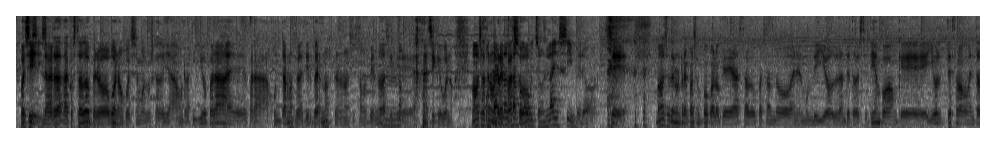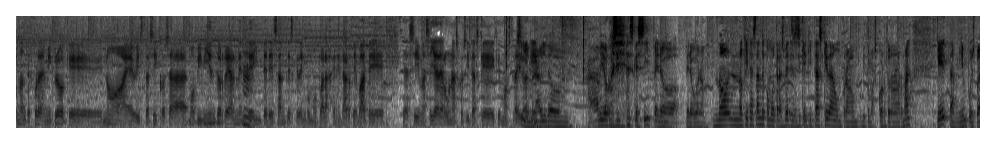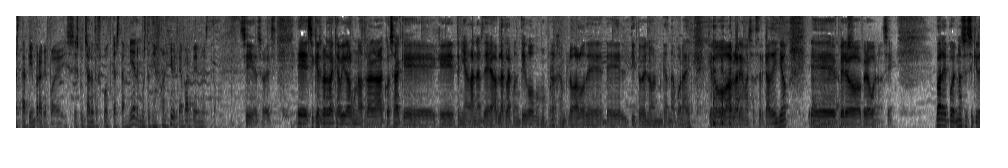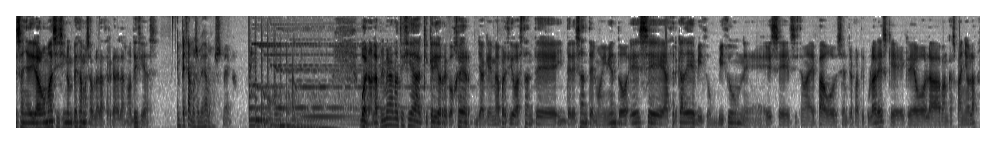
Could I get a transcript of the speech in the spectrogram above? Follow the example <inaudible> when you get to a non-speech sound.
Pues sí, Sí, sí. la verdad ha costado, pero bueno, pues hemos buscado ya un ratillo para, eh, para juntarnos, iba a decir vernos, pero no nos estamos viendo, así No. que <laughs> así que bueno, vamos a hacer un repaso. mucho, online sí, pero... Sí, <laughs> vamos a hacer un repaso un poco a lo que ha estado pasando en el mundillo durante todo este tiempo, aunque yo te estaba comentando antes fuera de micro que no he visto así cosas, movimientos realmente Hmm. interesantes que den como para generar debate y así, más allá de algunas cositas que, que hemos Sí, traído aquí. hombre, ha habido, ha habido <laughs> cosillas que sí, pero, pero bueno, no, no quizás tanto como otras veces, así que quizás queda un programa un poquito más corto de lo normal, que también pues va a estar bien para que podáis escuchar otros podcasts también en vuestro <laughs> tiempo libre, aparte del nuestro. Sí, eso es. Eh, sí que es verdad que ha habido alguna otra cosa que, que tenía ganas de hablarla contigo, como por ejemplo algo de- del Tito Elon que anda por ahí, que luego hablaremos <laughs> acerca de ello. Eh, pero, pero bueno, sí. Vale, pues no sé si quieres añadir algo más y si no empezamos a hablar acerca de las noticias. Empezamos, empezamos. Venga. Bueno, la primera noticia que he querido recoger, ya que me ha parecido bastante interesante el movimiento, es eh, acerca de Bizum. Bizum eh, es el sistema de pagos entre particulares que creó la banca española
